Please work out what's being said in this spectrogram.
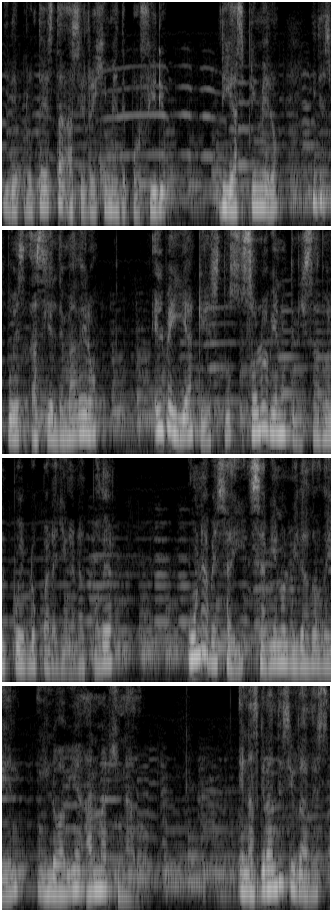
y de protesta hacia el régimen de Porfirio Díaz I y después hacia el de Madero. Él veía que estos solo habían utilizado al pueblo para llegar al poder. Una vez ahí se habían olvidado de él y lo habían marginado. En las grandes ciudades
